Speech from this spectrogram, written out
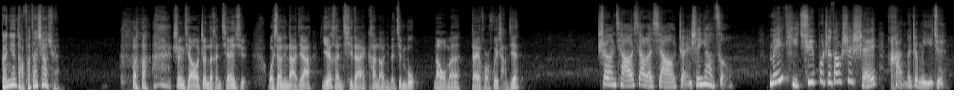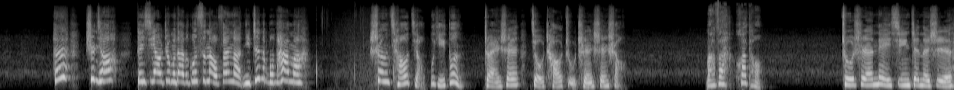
赶紧打发他下去。”“哈哈，盛乔真的很谦虚，我相信大家也很期待看到你的进步。那我们待会儿会场见。”盛乔笑了笑，转身要走。媒体区不知道是谁喊了这么一句：“哎，盛乔，跟星耀这么大的公司闹翻了，你真的不怕吗？”盛乔脚步一顿，转身就朝主持人伸手：“麻烦话筒。”主持人内心真的是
